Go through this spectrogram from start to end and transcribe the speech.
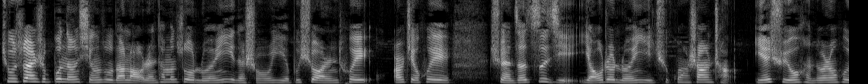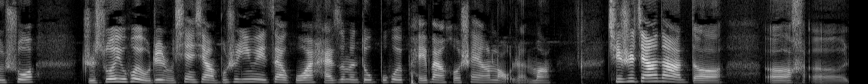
就算是不能行走的老人，他们坐轮椅的时候也不需要人推，而且会选择自己摇着轮椅去逛商场。也许有很多人会说。之所以会有这种现象，不是因为在国外孩子们都不会陪伴和赡养老人吗？其实加拿大的。呃呃，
